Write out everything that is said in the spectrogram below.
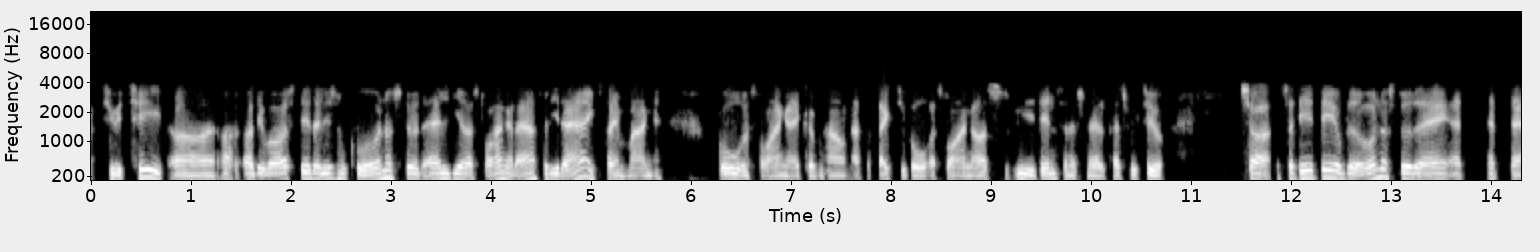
aktivitet, og, og, og det var også det, der ligesom kunne understøtte alle de restauranter, der er, fordi der er ekstremt mange gode restauranter i København, altså rigtig gode restauranter, også i et internationalt perspektiv. Så, så det, det er jo blevet understøttet af, at, at der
